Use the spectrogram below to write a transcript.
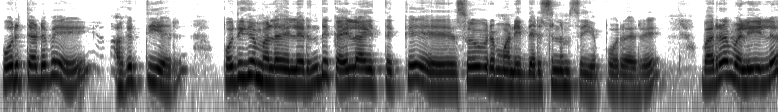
ஒரு தடவை அகத்தியர் பொதிகமலையிலிருந்து கைலாயத்துக்கு சிவபெருமானை தரிசனம் செய்ய போகிறாரு வர வழியில்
